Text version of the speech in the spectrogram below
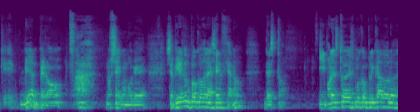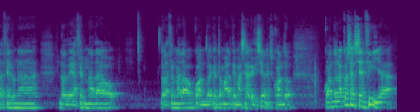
Que, bien, pero, ah, no sé, como que se pierde un poco de la esencia, ¿no? De esto. Y por esto es muy complicado lo de hacer una, lo de hacer una DAO, lo de hacer una DAO cuando hay que tomar demasiadas decisiones. Cuando, cuando la cosa es sencilla,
